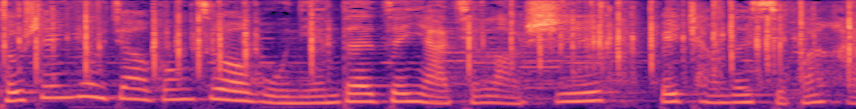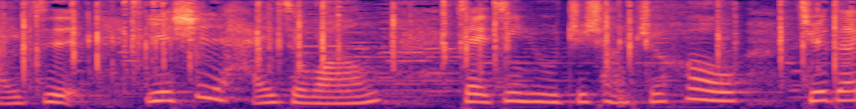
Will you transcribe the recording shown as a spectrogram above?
投身幼教工作五年的曾雅琴老师，非常的喜欢孩子，也是孩子王。在进入职场之后，觉得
